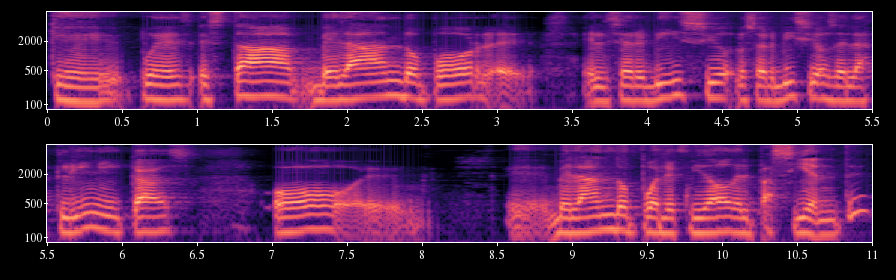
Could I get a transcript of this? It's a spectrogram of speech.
que pues está velando por eh, el servicio, los servicios de las clínicas o eh, eh, velando por el cuidado del paciente?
